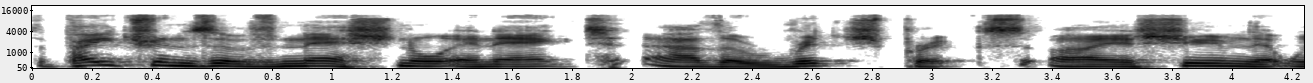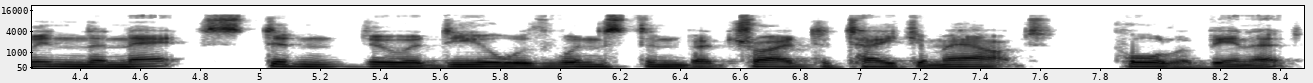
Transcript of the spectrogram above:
The patrons of National and ACT are the rich pricks. I assume that when the Nats didn't do a deal with Winston but tried to take him out, Paula Bennett,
